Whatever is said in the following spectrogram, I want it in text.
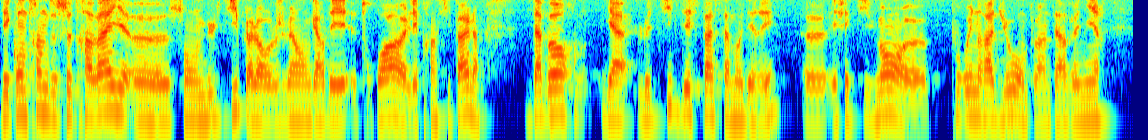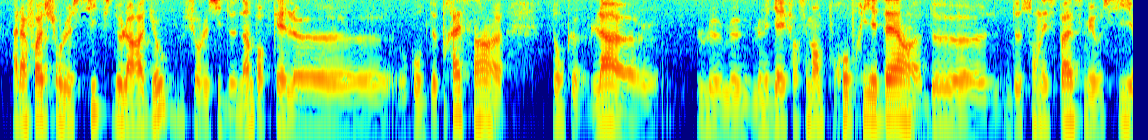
Les contraintes de ce travail sont multiples, alors je vais en garder trois, les principales. D'abord, il y a le type d'espace à modérer. effectivement, pour une radio, on peut intervenir à la fois sur le site de la radio, sur le site de n'importe quel euh, groupe de presse. Hein. Donc euh, là, euh, le, média est forcément propriétaire de, son espace, mais aussi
